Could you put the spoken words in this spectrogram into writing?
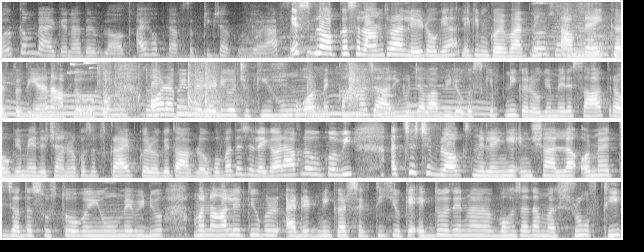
welcome back another blog I hope आप सब ठीक ठाक होंगे और आप इस ब्लॉग का सलाम थोड़ा लेट हो गया लेकिन कोई बात नहीं सामने आई कर तो दिया ना आप लोगों को। और अभी मैं रेडी हो चुकी हूँ और मैं कहाँ जा रही हूँ? जब आप वीडियो को स्किप नहीं करोगे मेरे साथ रहोगे मेरे चैनल को सब्सक्राइब करोगे तो आप लोगों को पता चलेगा और आप लोगों को भी अच्छे अच्छे ब्लॉग्स मिलेंगे इन और मैं इतनी ज़्यादा सुस्त हो गई हूँ, मैं वीडियो मना लेती हूँ, पर एडिट नहीं कर सकती, क्योंकि एक दो दिन में बहुत ज़्यादा मसरूफ़ थी,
